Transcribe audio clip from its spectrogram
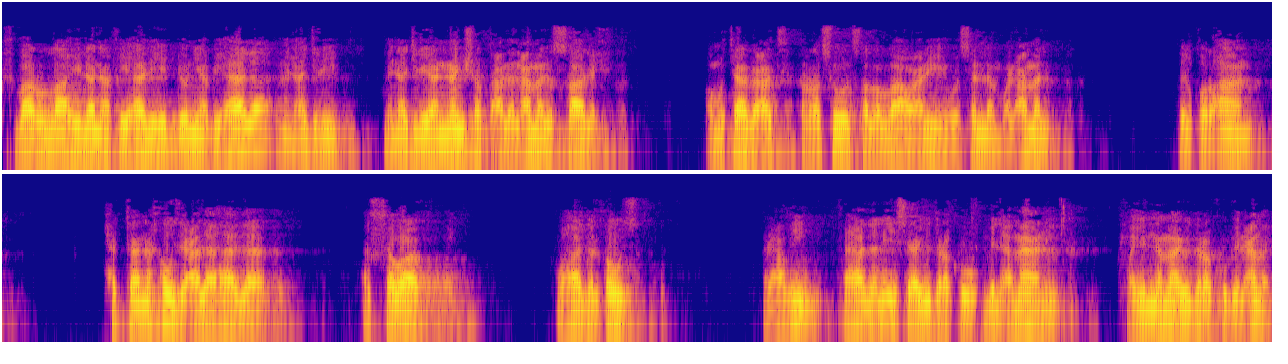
إخبار الله لنا في هذه الدنيا بهذا من أجل من أجل أن ننشط على العمل الصالح. ومتابعة الرسول صلى الله عليه وسلم والعمل بالقرآن حتى نحوز على هذا الثواب وهذا الفوز العظيم. فهذا ليس يدرك بالأماني وإنما يدرك بالعمل.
